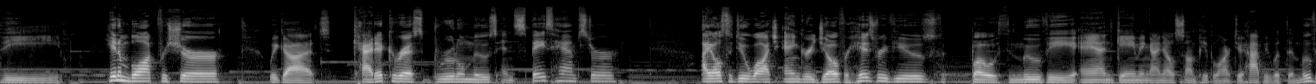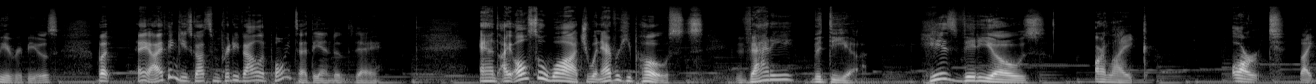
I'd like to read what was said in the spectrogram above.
The Hidden Block for sure. We got Caddicarus, Brutal Moose, and Space Hamster. I also do watch Angry Joe for his reviews, both movie and gaming. I know some people aren't too happy with the movie reviews, but hey, I think he's got some pretty valid points at the end of the day. And I also watch, whenever he posts, Vati Vidya. His videos are like art, like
